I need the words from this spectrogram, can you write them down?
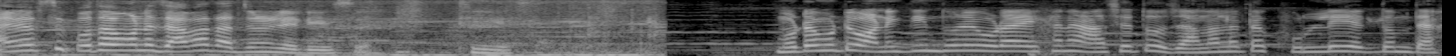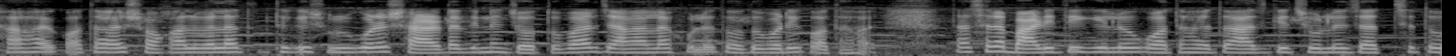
আমি ভাবছি কোথাও মানে যাবা তার জন্য রেডি হয়েছে। ঠিক আছে। মোটামুটি অনেক দিন ধরে ওরা এখানে আছে তো জানালাটা খুললেই একদম দেখা হয় কথা হয়। সকালবেলা থেকে শুরু করে সারাটা দিনে যতবার জানালা খুলে ততবারই কথা হয়। তাছাড়া বাড়িতে গেলেও কথা হয় তো আজকে চলে যাচ্ছে তো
